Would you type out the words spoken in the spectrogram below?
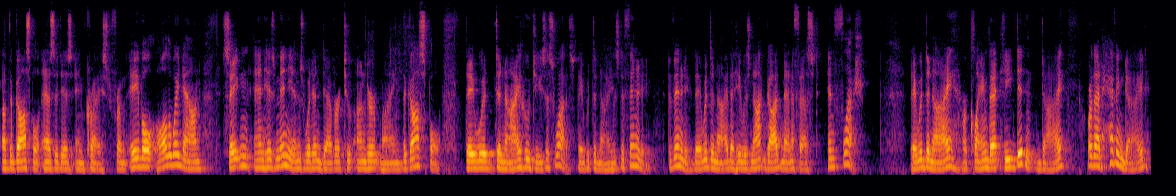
of the gospel as it is in Christ. From Abel all the way down, Satan and his minions would endeavor to undermine the gospel. They would deny who Jesus was, they would deny his divinity. Divinity. They would deny that he was not God manifest in flesh. They would deny or claim that he didn't die or that having died,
